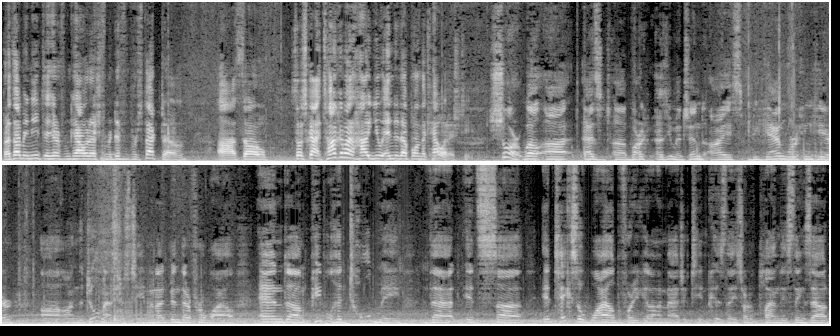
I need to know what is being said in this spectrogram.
but I thought it'd be neat to hear from Kaladesh from a different perspective. Uh, so, so Scott, talk about how you ended up on the Kaladesh team. Sure. Well, uh, as uh, Mark, as you mentioned, I began working here uh, on the Duel Masters team, and I'd been there for a while. And um, people had told me that it's uh, it takes a while before you get on a Magic team because they sort of plan these things out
